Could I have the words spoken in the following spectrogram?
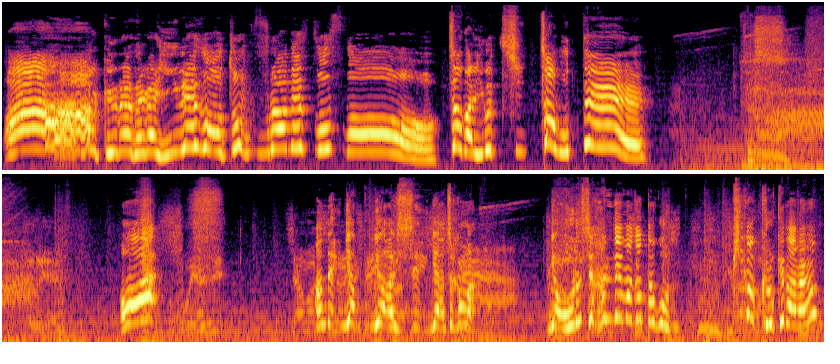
아 그래 내가 이래서 좀 불안했었어 진짜 나 이거 진짜 못해 됐어 어! 안돼 야야 씨 야 잠깐만 야 어르신 한 대 맞았다고 피가 그렇게 달아요?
